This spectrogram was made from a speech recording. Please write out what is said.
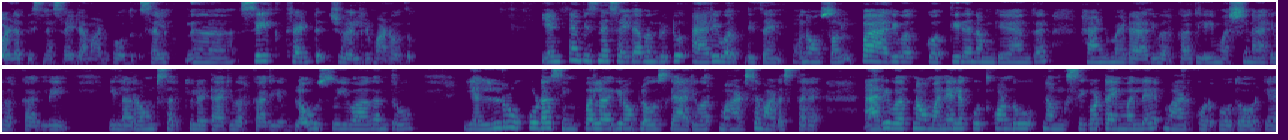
ಒಳ್ಳೆ ಬಿಸ್ನೆಸ್ ಐಡಿಯಾ ಮಾಡ್ಬೋದು. ಸೆಲ್ಕ್ ಸಿಲ್ಕ್ ಥ್ರೆಡ್ ಜ್ಯುವೆಲ್ರಿ ಮಾಡೋದು. ಎಂಟನೇ ಬಿಸ್ನೆಸ್ ಐಡಿಯಾ ಬಂದುಬಿಟ್ಟು ಆ್ಯರಿ ವರ್ಕ್ ಡಿಸೈನ್ ನಾವು ಸ್ವಲ್ಪ ಆ್ಯರಿ ವರ್ಕ್ ಗೊತ್ತಿದೆ ನಮಗೆ ಅಂದರೆ ಹ್ಯಾಂಡ್ ಮೇಡ್ ಆ್ಯರಿ ವರ್ಕ್ ಆಗಲಿ ಮಷಿನ್ ಆ್ಯರಿ ವರ್ಕ್ ಆಗಲಿ, ಇಲ್ಲ ರೌಂಡ್ ಸರ್ಕ್ಯುಲೇಟ್ ಆ್ಯರಿ ವರ್ಕ್ ಆಗಲಿ ಬ್ಲೌಸ್ ಇವಾಗಂತರೂ ಎಲ್ಲರೂ ಕೂಡ ಸಿಂಪಲ್ ಆಗಿರೋ ಬ್ಲೌಸ್ಗೆ ಆ್ಯರಿ ವರ್ಕ್ ಮಾಡಿಸೇ ಮಾಡಿಸ್ತಾರೆ. ಆ್ಯರಿ ವರ್ಕ್ ನಾವು ಮನೆಯಲ್ಲೇ ಕೂತ್ಕೊಂಡು ನಮ್ಗೆ ಸಿಗೋ ಟೈಮಲ್ಲೇ ಮಾಡಿಕೊಡ್ಬೋದು ಅವ್ರಿಗೆ.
